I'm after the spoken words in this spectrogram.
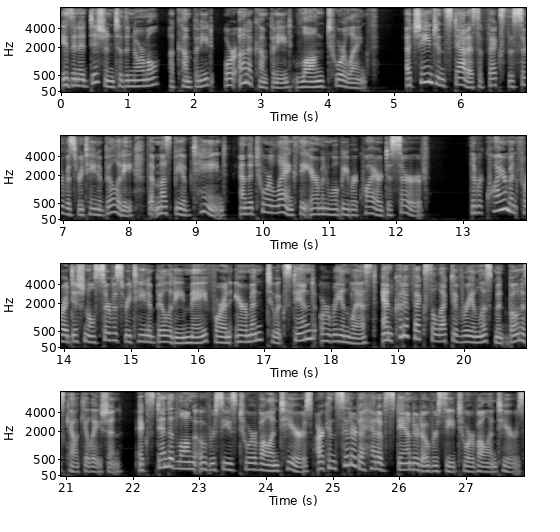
is in addition to the normal, accompanied, or unaccompanied long tour length. A change in status affects the service retainability that must be obtained and the tour length the airman will be required to serve. The requirement for additional service retainability may, for an airman, to extend or reenlist and could affect selective reenlistment bonus calculation. Extended long overseas tour volunteers are considered ahead of standard overseas tour volunteers,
